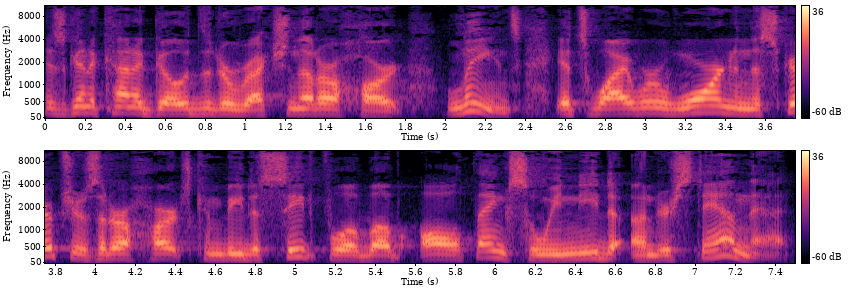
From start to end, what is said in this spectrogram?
is going to kind of go the direction that our heart leans. It's why we're warned in the scriptures that our hearts can be deceitful above all things. So we need to understand that.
